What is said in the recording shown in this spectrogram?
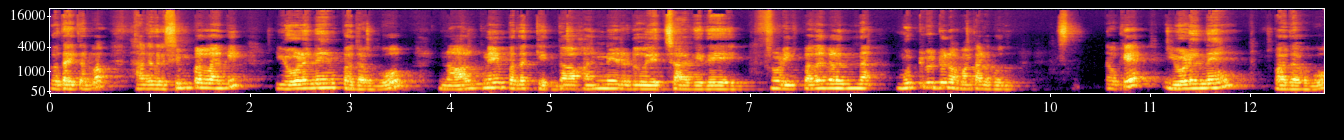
ಗೊತ್ತಾಯ್ತಲ್ವಾ? ಹಾಗಾದ್ರೆ ಸಿಂಪಲ್ ಆಗಿ ಏಳನೇ ಪದವು ನಾಲ್ಕನೇ ಪದಕ್ಕಿಂತ ಹನ್ನೆರಡು ಹೆಚ್ಚಾಗಿದೆ. ನೋಡಿ, ಪದಗಳನ್ನ ಮುಟ್ಬಿಟ್ಟು ನಾವು ಮಾತಾಡ್ಬೋದು. ಓಕೆ ಏಳನೇ ಪದವು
